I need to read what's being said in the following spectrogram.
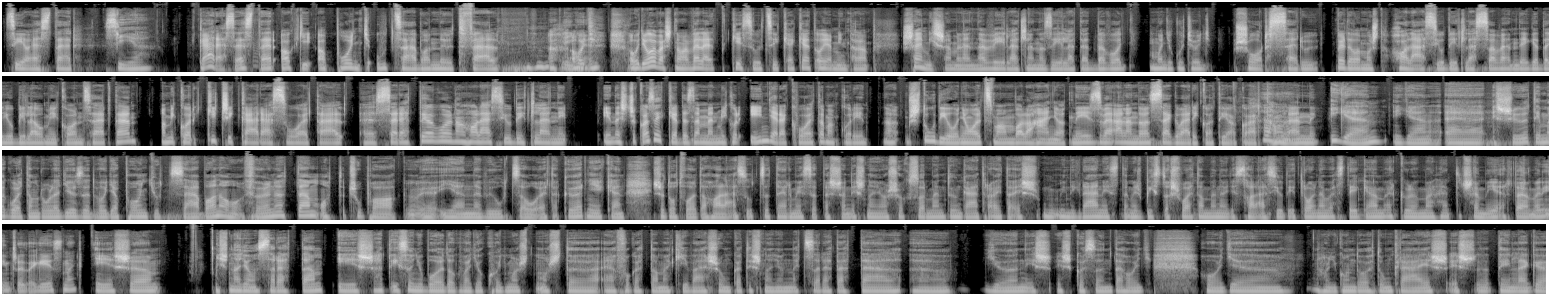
Szia Eszter! Szia! Kárász Eszter, aki a Ponty utcában nőtt fel. ahogy, ahogy olvastam a veled készült cikkeket, olyan, mintha semmi sem lenne véletlen az életedbe, vagy mondjuk úgy, hogy sorszerű. Például most Halász Judit lesz a vendéged a jubileumi koncerten. Amikor kicsi kárász voltál, szerettél volna Halász Judit lenni? Én ezt csak azért kérdezem, mert mikor én gyerek voltam, akkor én a stúdió 80 valahányat nézve állandóan Szegvári Kati akartam ha, lenni. Igen, igen. E, sőt, én meg voltam róla győződve, hogy a Ponty utcában, ahol fölnőttem, ott csupa e, ilyen nevű utca volt a környéken, és ott volt a Halász utca természetesen, és nagyon sokszor mentünk át rajta, és mindig ránéztem, és biztos voltam benne, hogy ezt Halász Juditról nevezték el, mert különben hát semmi értelme nincs az egésznek. És és nagyon szerettem, és hát iszonyú boldog vagyok, hogy most, most elfogadta a meghívásunkat, és nagyon nagy szeretettel jön, és, és köszönte, hogy, hogy, hogy gondoltunk rá, és, és tényleg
